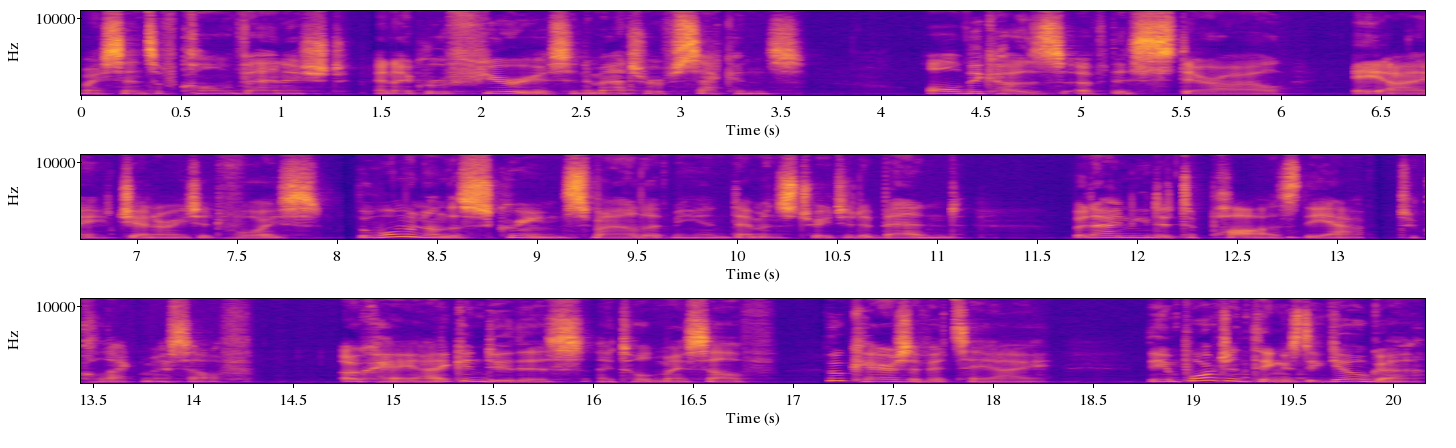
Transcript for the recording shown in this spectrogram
my sense of calm vanished, and I grew furious in a matter of seconds. All because of this sterile, AI generated voice. The woman on the screen smiled at me and demonstrated a bend, but I needed to pause the app to collect myself. Okay, I can do this, I told myself. Who cares if it's AI? The important thing is the yoga.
